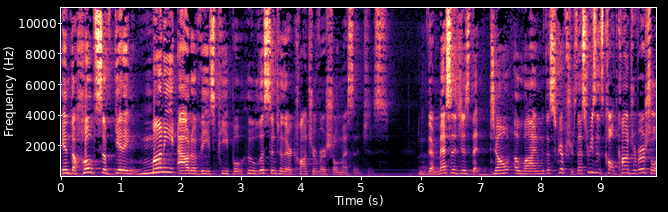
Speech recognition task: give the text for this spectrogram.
in the hopes of getting money out of these people who listen to their controversial messages. Their messages that don't align with the scriptures. That's the reason it's called controversial,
